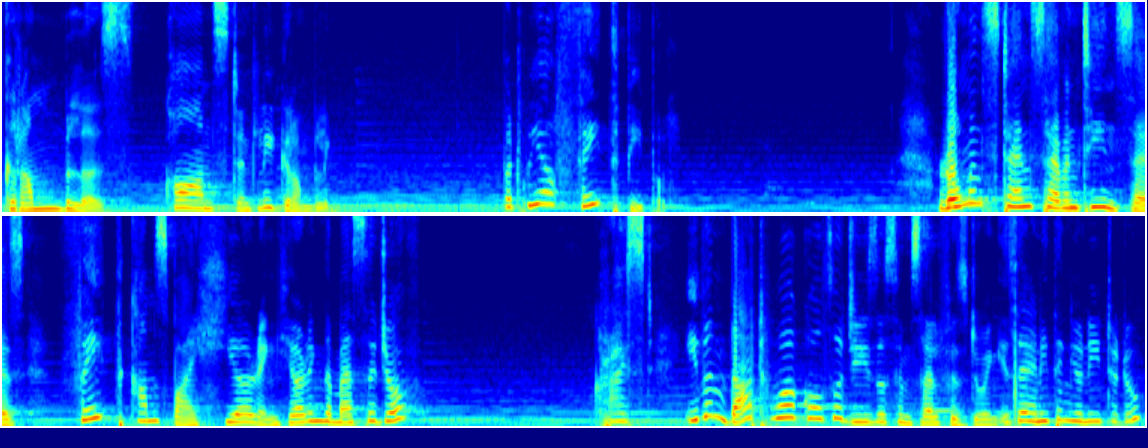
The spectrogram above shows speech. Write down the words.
grumblers, constantly grumbling. But we are faith people. Romans 10 17 says, faith comes by hearing, hearing the message of Christ. Even that work also Jesus himself is doing. Is there anything you need to do?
